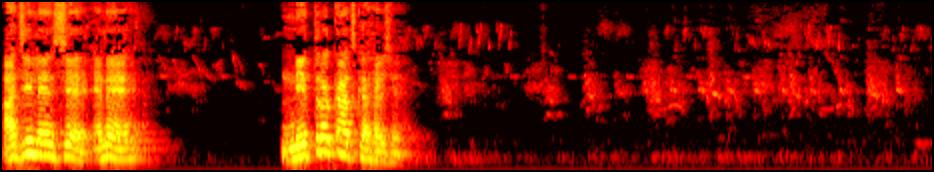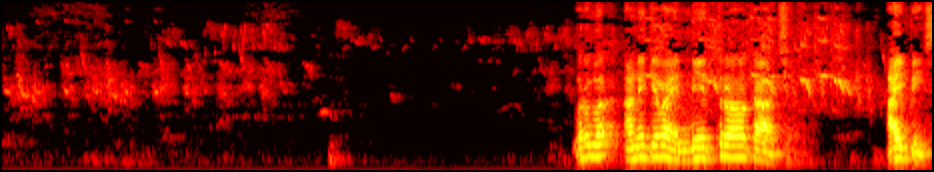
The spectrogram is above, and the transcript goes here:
આ જે લેન્સ છે, એને નેત્ર કાચ કહે છે. બરોબર? આને કહેવાય નેત્ર કાચ આઈપીસ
